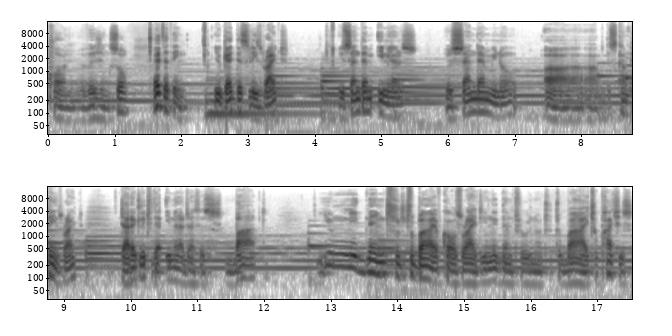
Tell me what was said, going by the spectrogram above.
conversion so it's the thing you get this leads right you send them emails you send them you know uh, these campaigns right directly to their email addresses. But you need them to, to buy of course right? You need them to you know to, to buy to purchase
